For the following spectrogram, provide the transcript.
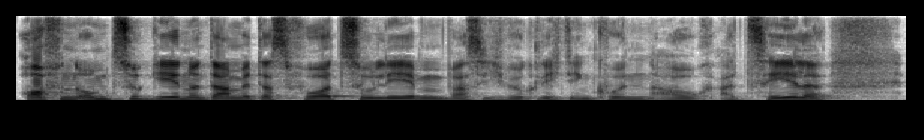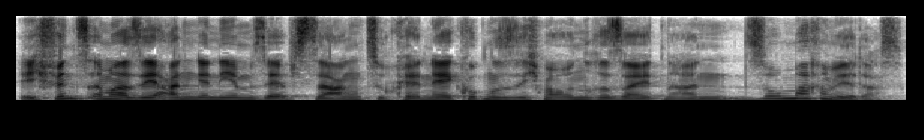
offen umzugehen und damit das vorzuleben, was ich wirklich den Kunden auch erzähle. Ich finde es immer sehr angenehm, selbst sagen zu können, hey, gucken Sie sich mal unsere Seiten an, so machen wir das.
